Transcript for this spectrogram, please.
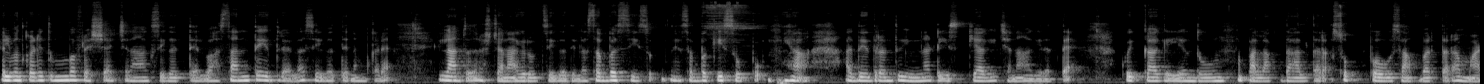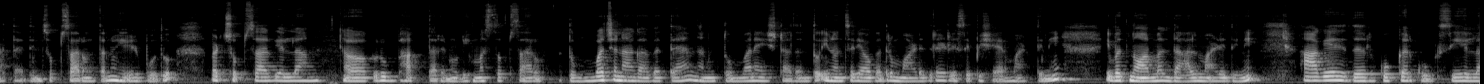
ಕೆಲವೊಂದು ಕಡೆ ತುಂಬ ಫ್ರೆಶ್ ಆಗಿ ಚೆನ್ನಾಗಿ ಸಿಗುತ್ತೆ ಅಲ್ವಾ? ಸಂತೆ ಇದ್ದರೆ ಎಲ್ಲ ಸಿಗುತ್ತೆ ನಮ್ಮ ಕಡೆ. ಇಲ್ಲ ಅಂತಂದ್ರೆ ಅಷ್ಟು ಚೆನ್ನಾಗಿರೋದು ಸಿಗೋದಿಲ್ಲ. ಸಬ್ಬಸ್ಸಿ ಸೊಪ್ಪು ಸಬ್ಬಕ್ಕಿ ಸೊಪ್ಪು ಅದಿದ್ರಂತೂ ಇನ್ನೂ ಟೇಸ್ಟಿಯಾಗಿ ಚೆನ್ನಾಗಿರುತ್ತೆ. ಕ್ವಿಕ್ಕಾಗಿ ಇಲ್ಲಿ ಒಂದು ಪಲಾಕ್ ದಾಲ್ ಥರ ಸೊಪ್ಪು, ಸಾಂಬಾರು ಥರ ಮಾಡ್ತಾಯಿದ್ದೀನಿ ಸೊಪ್ಪು ಸಾರು ಅಂತಲೂ ಹೇಳ್ಬೋದು. ಬಟ್ ಸೊಪ್ಪು ಸಾರಿಗೆಲ್ಲ ರುಬ್ಬು ಹಾಕ್ತಾರೆ ನೋಡಿ. ಮಸ್ತ್ ಸೊಪ್ಪು ಸಾರು. ತುಂಬ ಚೆನ್ನಾಗಾಗತ್ತೆ ನನಗೆ ತುಂಬಾ ಇಷ್ಟ ಆದಂತು ಇನ್ನೊಂದು ಸರಿ ಯಾವಾಗಾದರೂ ಮಾಡಿದರೆ ರೆಸಿಪಿ ಶೇರ್ ಮಾಡ್ತೀನಿ. ಇವತ್ತು ನಾರ್ಮಲ್ ದಾಲ್ ಮಾಡಿದ್ದೀನಿ. ಹಾಗೆ ಇದ್ರ ಕುಕ್ಕರ್ ಕೂಗಿಸಿ ಎಲ್ಲ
